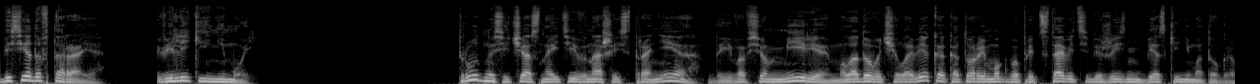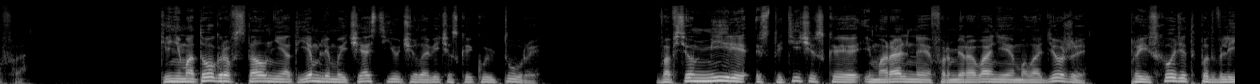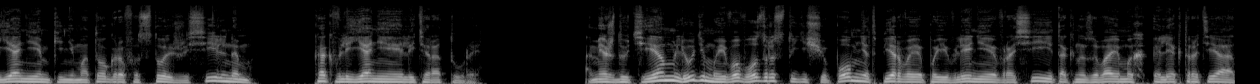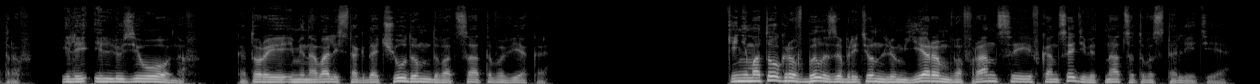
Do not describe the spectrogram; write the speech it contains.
Беседа вторая. Великий немой. Трудно сейчас найти в нашей стране, да и во всем мире, молодого человека, который мог бы представить себе жизнь без кинематографа. Кинематограф стал неотъемлемой частью человеческой культуры. Во всем мире эстетическое и моральное формирование молодежи происходит под влиянием кинематографа столь же сильным, как влияние литературы. А между тем, люди моего возраста еще помнят первое появление в России так называемых электротеатров или иллюзионов, которые именовались тогда чудом XX века. Кинематограф был изобретен Люмьером во Франции в конце XIX столетия.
